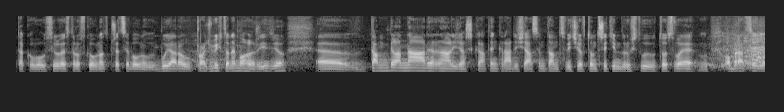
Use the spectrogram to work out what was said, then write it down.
takovou silvestrovskou noc před sebou, no, bujarou, proč bych to nemohl říct, jo? E, tam byla nádherná lyžařka, tenkrát, když já jsem tam cvičil v tom třetím družstvu, to svoje obracení.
